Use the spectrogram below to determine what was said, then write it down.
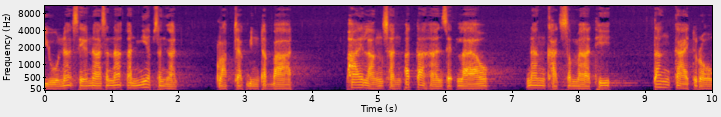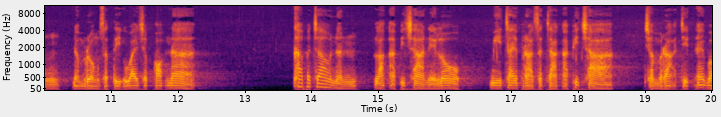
อยู่ณเสนาสนะอันเงียบสงัด กลับจากบินทบาทภายหลังฉันพัตตาหารเสร็จแล้ว นั่งขัดสมาธิ ตั้งกายตรง ดำรงสติไว้เฉพาะหน้า ข้าพเจ้านั้นละอภิชาในโลก มีใจปราศจากอภิชาชำระจิตให้บ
